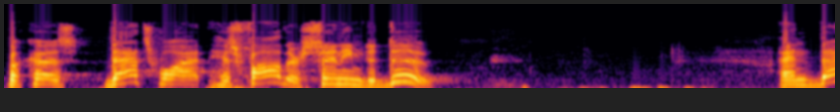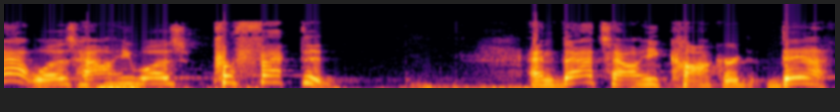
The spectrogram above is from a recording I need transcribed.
Because that's what his father sent him to do. And that was how he was perfected. And that's how he conquered death.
